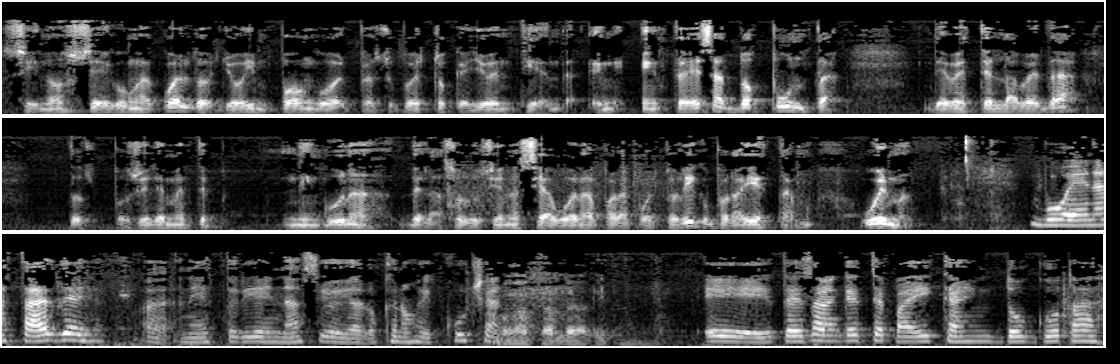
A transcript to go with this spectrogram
si no llega a un acuerdo yo impongo el presupuesto que yo entienda. entre esas dos puntas debe estar la verdad, pues posiblemente ninguna de las soluciones sea buena para Puerto Rico, pero ahí estamos. Wilma. Buenas tardes a Néstor y a Ignacio y a los que nos escuchan. Buenas tardes a eh, ustedes saben que este país caen dos gotas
